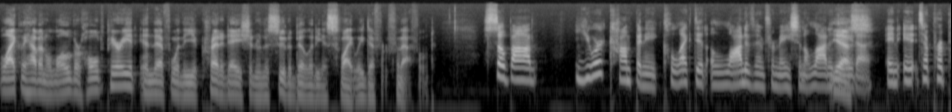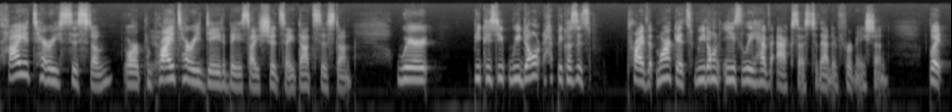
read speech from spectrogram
likely having a longer hold period, and therefore the accreditation or the suitability is slightly different for that fund. So, Bob, your company collected a lot of information, a lot of Yes. data, and it's a proprietary system or a proprietary database, I should say, not system, where because you, we don't because it's private markets, we don't easily have access to that information. But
